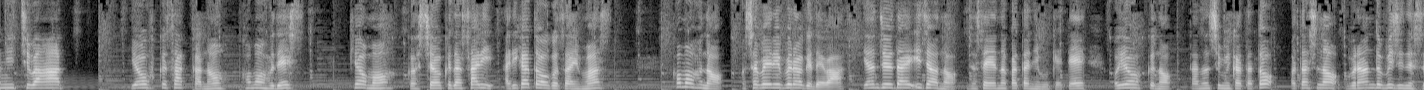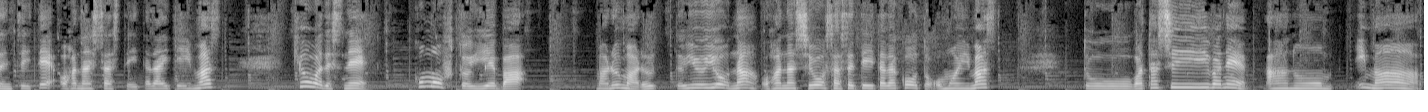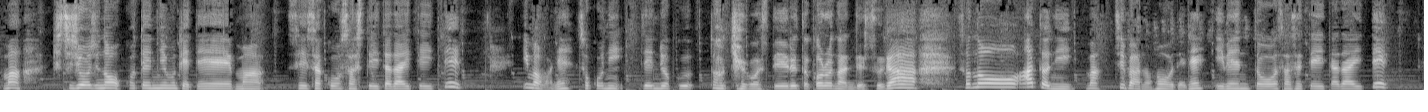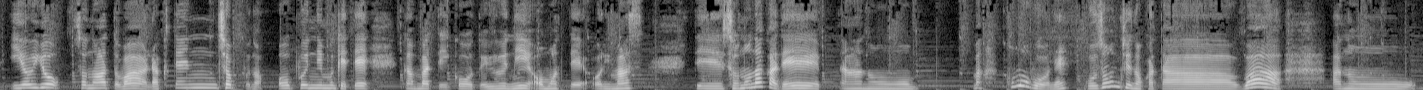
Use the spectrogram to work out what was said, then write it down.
んにちは。洋服作家のコモフです。今日もご視聴くださりありがとうございます。コモフのおしゃべりブログでは40代以上の女性の方に向けてお洋服の楽しみ方と私のブランドビジネスについてお話しさせていただいています。今日はですねコモフといえば〇〇というようなお話をさせていただこうと思います。と私はねあの今、まあ、吉祥寺の個展に向けて、まあ、制作をさせていただいていて、今はね、そこに全力 投球をしているところなんですが、その後に、まあ、千葉の方でね、イベントをさせていただいて、いよいよその後は楽天ショップのオープンに向けて頑張っていこうというふうに思っております。で、その中で、あのまあ、コモフをね、ご存知の方は、あの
